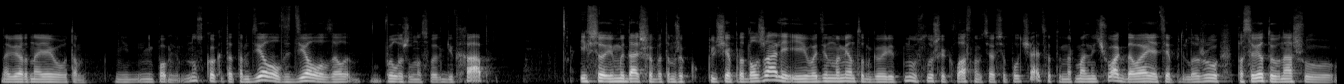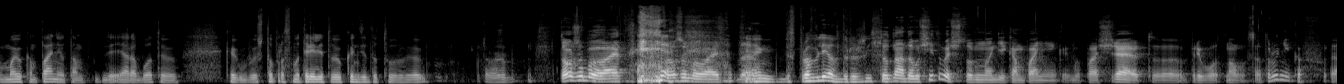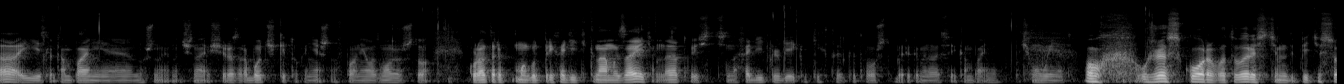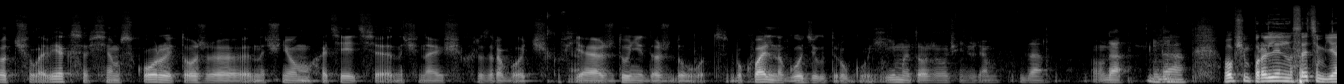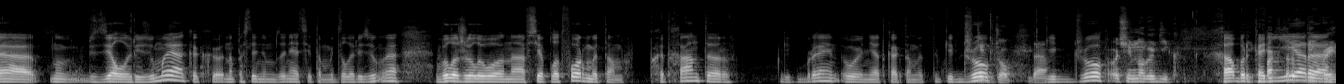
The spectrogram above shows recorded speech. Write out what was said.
наверное, я его там не, не помню, ну, сколько-то там делал, сделал, за, выложил на свой GitHub, и все, и мы дальше в этом же ключе продолжали, и в один момент он говорит, ну, слушай, классно у тебя все получается, ты нормальный чувак, давай я тебе предложу, посоветую в нашу, в мою компанию, там, где я работаю, как бы, что просмотрели твою кандидатуру. Тоже, тоже бывает, тоже бывает, да. Без проблем, дружище. Тут надо учитывать, что многие компании как бы поощряют э, привод новых сотрудников, да, и если компании нужны начинающие разработчики, то, конечно, вполне возможно, что кураторы могут приходить к нам и за этим, да, то есть находить людей каких-то для того, чтобы рекомендовать свои компании. Почему бы и нет? Ох, уже скоро, вот вырастем до 500 человек, совсем скоро и тоже начнем хотеть э, начинающих разработчиков. Я жду не дожду, вот буквально годик-другой. И мы тоже очень ждем, да. Да. Да. В общем, параллельно с этим я ну, сделал резюме, как на последнем занятии там мы делали резюме, выложил его на все платформы, там Headhunter, Geekbrain, ой, нет, как там это, Geekjob, Geekjob, да. Geekjob, Очень много гик. Хабр Карьера.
